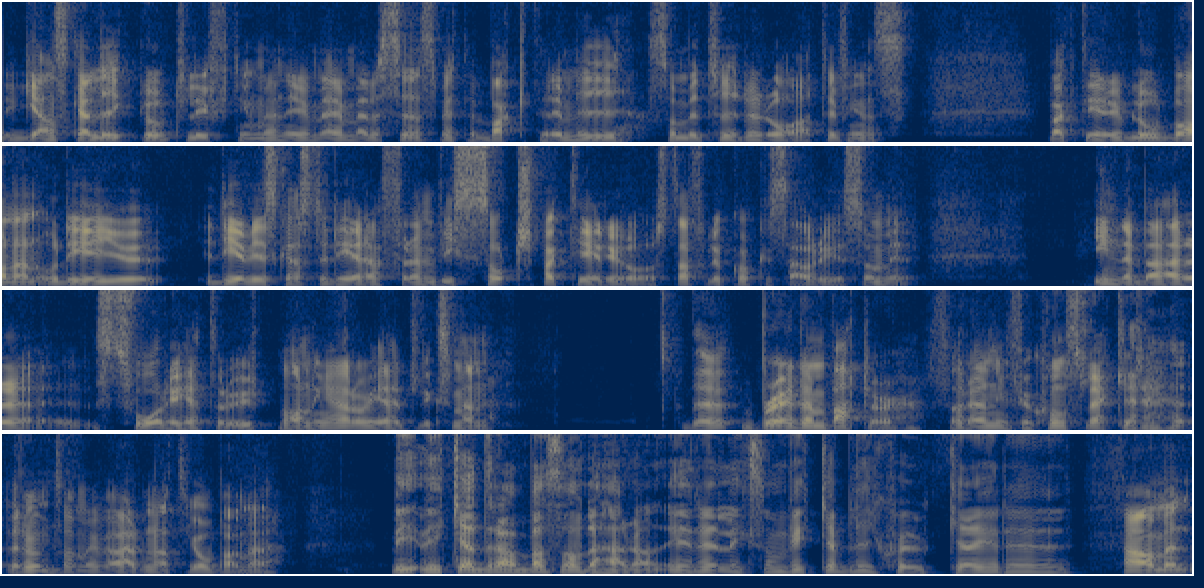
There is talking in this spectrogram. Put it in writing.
är ganska lik blodförgiftning men är ju med i medicin som heter bakteremi som betyder då att det finns bakterier i blodbanan och det är ju det vi ska studera för en viss sorts bakterier och Staphylococcus aureus som innebär svårigheter och utmaningar och är liksom en the bread and butter för en infektionsläkare runt om i världen att jobba med. Vilka drabbas av det här då? Är det liksom, vilka blir sjuka? Är det ja, men,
